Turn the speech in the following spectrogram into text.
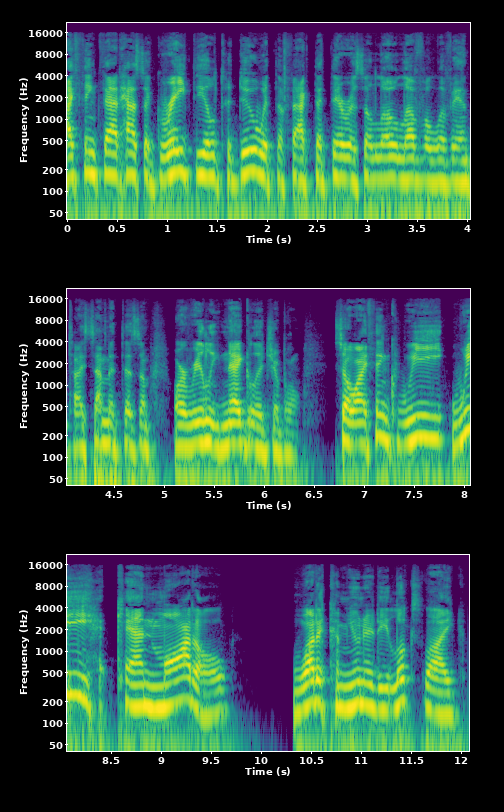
I think that has a great deal to do with the fact that there is a low level of anti-Semitism or really negligible. So I think we we can model what a community looks like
